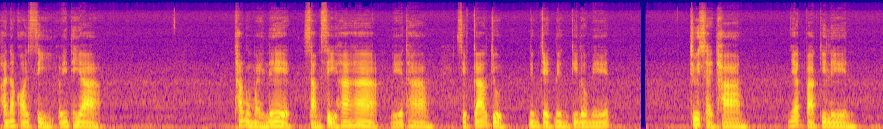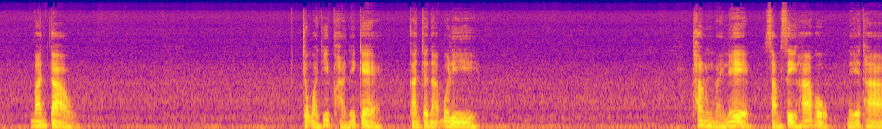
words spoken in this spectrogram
พระนครศรีอยุธยา ทางหลวงหมายเลข 3455ระยะทาง 19.171 กิโลเมตร ชื่อสายทาง แยกปากกิเลน บ้านเก่า จังหวัดที่ผ่านได้แก่ กาญจนบุรี ทางหลวงหมายเลข 3456ระยะทาง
